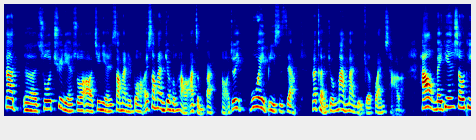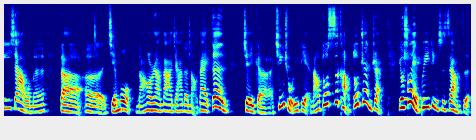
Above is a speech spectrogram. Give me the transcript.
那呃，说去年说哦，今年上半年不好，哎，上半年就很好啊，怎么办？好，就未必是这样，那可能就慢慢的一个观察了。好，每天收听一下我们的呃节目，然后让大家的脑袋更。这个清楚一点，然后多思考，多转转，有时候也不一定是这样子。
